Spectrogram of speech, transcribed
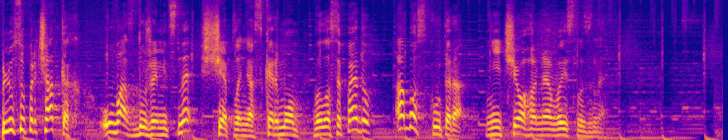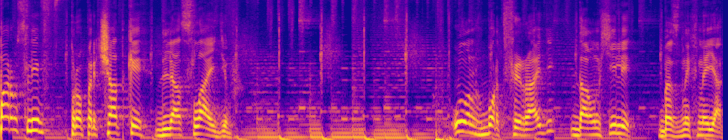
Плюс у перчатках у вас дуже міцне щеплення з кермом велосипеду або скутера. Нічого не вислизне. Пару слів про перчатки для слайдів. У лонгборд фрірайді, даунхілі без них ніяк.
